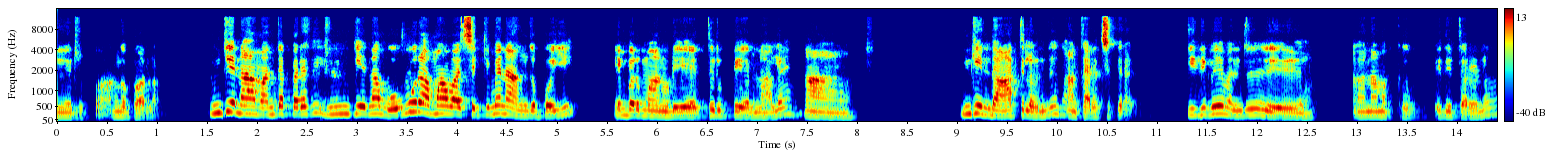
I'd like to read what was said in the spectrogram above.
நீர் இருக்கோ அங்க போகலாம் இங்கே நான் வந்த பிறகு இங்கே தான் ஒவ்வொரு அமாவாசைக்குமே நான் அங்க போய் எம்பெருமானுடைய திருப்பெயர்னால நான் இங்கே இந்த ஆத்துல வந்து நான் கரைச்சிக்கிறேன். இதுவே வந்து நமக்கு இது தரணும்.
